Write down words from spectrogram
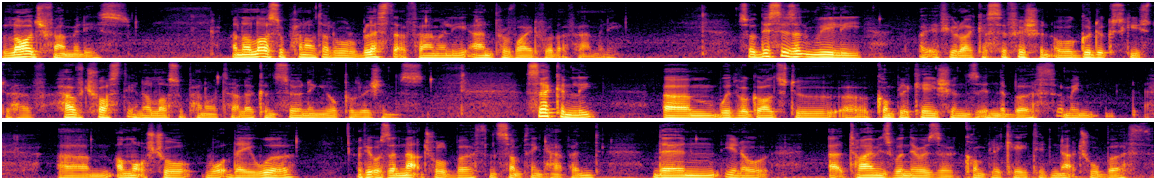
large families. And Allah subhanahu wa ta'ala will bless that family and provide for that family. So this isn't really, uh, if you like, a sufficient or a good excuse to have. Have trust in Allah subhanahu wa ta'ala concerning your provisions. Secondly, um, with regards to uh, complications in the birth, I mean, um, I'm not sure what they were. If it was a natural birth and something happened, then, you know, at times when there is a complicated natural birth,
